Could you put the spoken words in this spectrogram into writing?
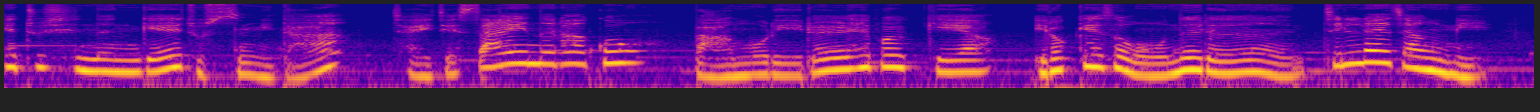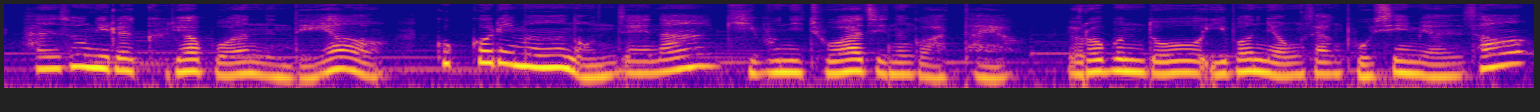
해주시는 게 좋습니다. 자, 이제 사인을 하고 마무리를 해볼게요. 이렇게 해서 오늘은 찔레장미, 한 송이를 그려보았는데요. 꽃그림은 언제나 기분이 좋아지는 것 같아요. 여러분도 이번 영상 보시면서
